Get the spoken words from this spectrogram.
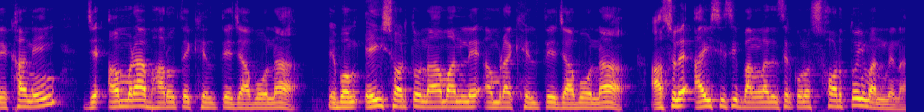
লেখা নেই যে আমরা ভারতে খেলতে যাব না এবং এই শর্ত না মানলে আমরা খেলতে যাব না। আসলে আইসিসি বাংলাদেশের কোনো শর্তই মানবে না।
